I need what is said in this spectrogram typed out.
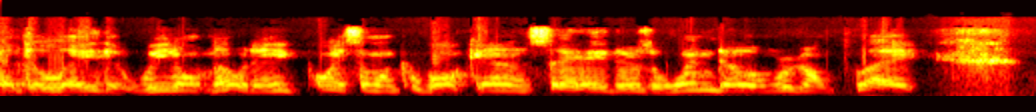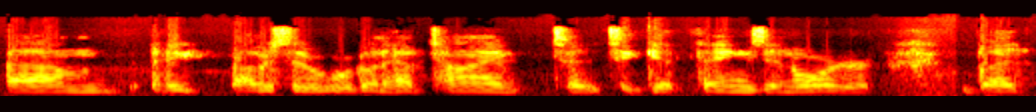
a delay that we don't know at any point. Someone could walk in and say, "Hey, there's a window, and we're going to play." Um, I think obviously we're going to have time to to get things in order, but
